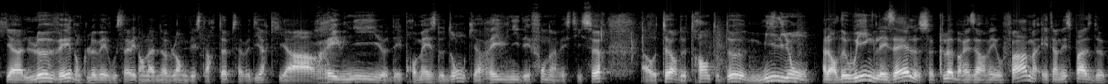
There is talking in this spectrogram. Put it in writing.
qui a levé, donc levé, vous savez, dans la neuve langue des startups, ça veut dire qui a réuni euh, des promesses de dons, qui a réuni des fonds d'investisseurs à hauteur de 32 millions. Alors The Wing, les ailes, ce club réservé aux femmes, est un espace de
